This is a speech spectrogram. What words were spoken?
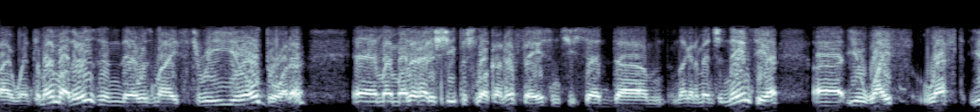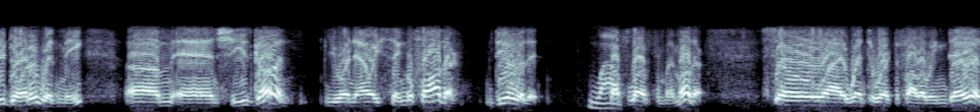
I went to my mother's and there was my 3-year-old daughter and my mother had a sheepish look on her face and she said um I'm not going to mention names here uh your wife left your daughter with me um and she's gone you are now a single father deal with it Wow. tough love from my mother. So I went to work the following day. I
